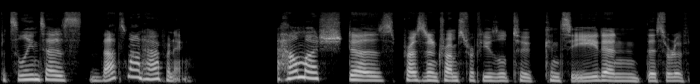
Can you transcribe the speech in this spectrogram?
But Celine says that's not happening. How much does President Trump's refusal to concede and the sort of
